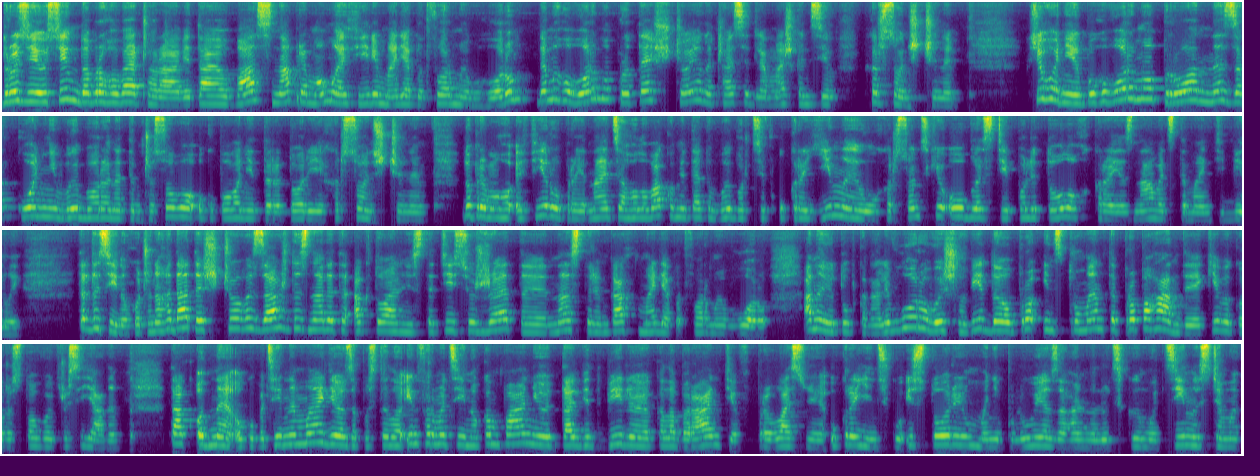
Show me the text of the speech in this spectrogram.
Друзі, усім доброго вечора. Вітаю вас на прямому ефірі медіаплатформи вгору, де ми говоримо про те, що є на часі для мешканців Херсонщини. Сьогодні поговоримо про незаконні вибори на тимчасово окупованій території Херсонщини. До прямого ефіру приєднається голова комітету виборців України у Херсонській області, політолог, краєзнавець Дементій Білий. Традиційно хочу нагадати, що ви завжди знайдете актуальні статті, сюжети на сторінках медіаплатформи вгору. А на Ютуб каналі вгору вийшло відео про інструменти пропаганди, які використовують росіяни. Так, одне окупаційне медіа запустило інформаційну кампанію та відбілює колаборантів, привласнює українську історію, маніпулює загальнолюдськими цінностями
